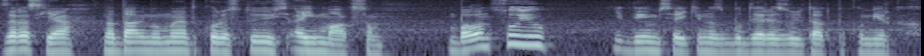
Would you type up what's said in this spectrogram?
Зараз я на даний момент користуюсь iMax. Балансую і дивимося, який у нас буде результат по комірках.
